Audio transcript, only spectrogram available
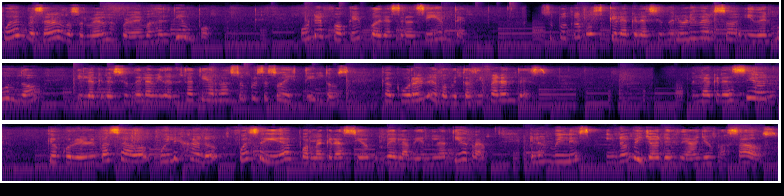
puede empezar a resolver los problemas del tiempo? Un enfoque podría ser el siguiente. Supongamos que la creación del universo y del mundo y la creación de la vida en esta tierra son procesos distintos que ocurren en momentos diferentes. La creación que ocurrió en el pasado muy lejano fue seguida por la creación de la vida en la tierra en los miles y no millones de años pasados.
